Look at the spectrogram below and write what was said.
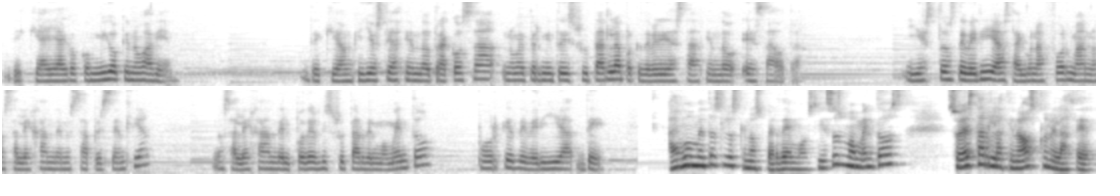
de que hay algo conmigo que no va bien, de que aunque yo esté haciendo otra cosa, no me permito disfrutarla porque debería estar haciendo esa otra. Y estos deberías de alguna forma nos alejan de nuestra presencia, nos alejan del poder disfrutar del momento porque debería de. Hay momentos en los que nos perdemos y esos momentos suelen estar relacionados con el hacer,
